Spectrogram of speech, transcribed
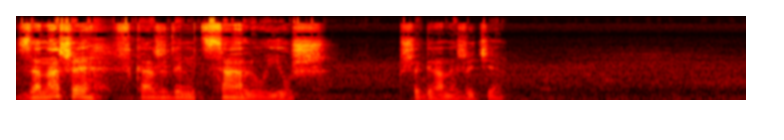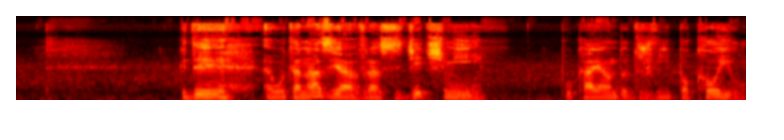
za nasze w każdym calu już przegrane życie. Gdy eutanazja wraz z dziećmi pukają do drzwi pokoju,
